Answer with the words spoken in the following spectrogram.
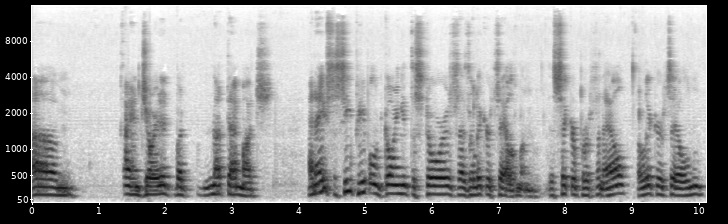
um, I enjoyed it, but not that much. And I used to see people going into stores as a liquor salesman, the sicker personnel, a liquor salesman,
